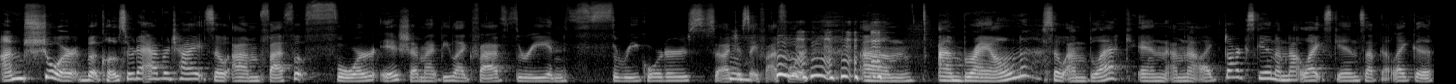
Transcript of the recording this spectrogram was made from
I'm short but closer to average height, so I'm five foot four ish. I might be like five three and three quarters, so I just say five four. um, I'm brown, so I'm black, and I'm not like dark skin. I'm not light skin, so I've got like a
